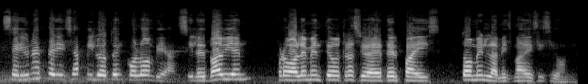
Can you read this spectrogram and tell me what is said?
sería una experiencia piloto en Colombia. Si les va bien, probablemente otras ciudades del país tomen la misma decisión.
